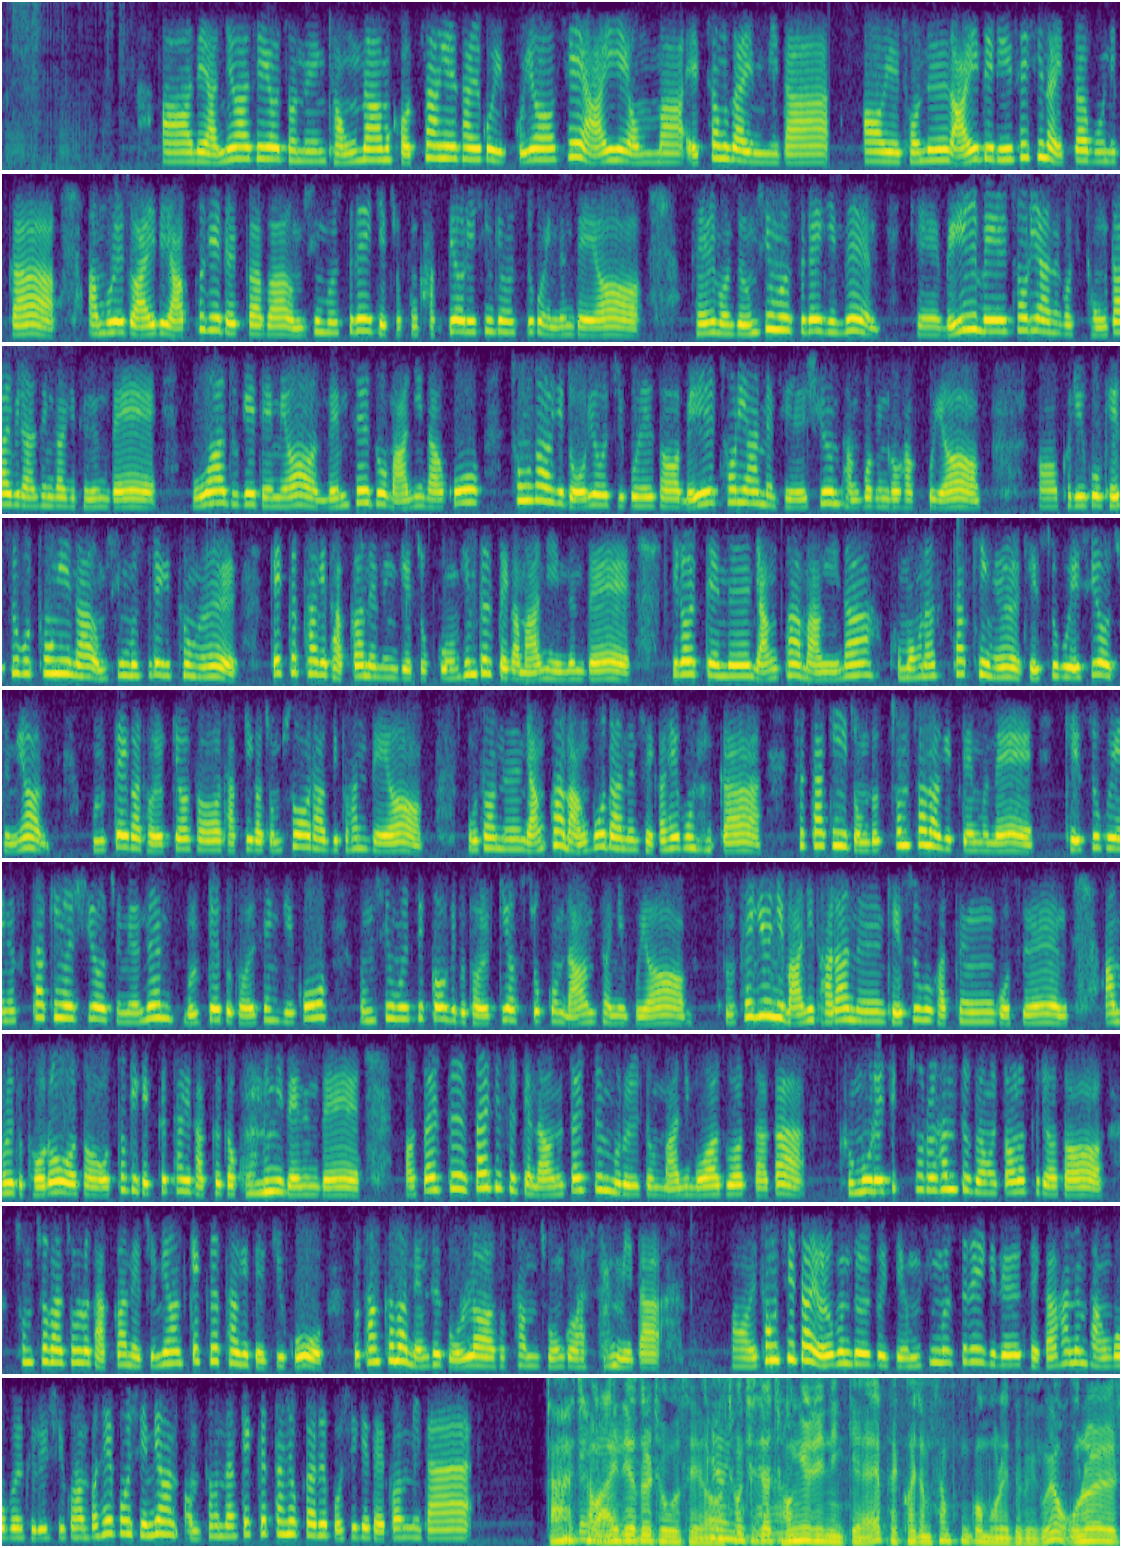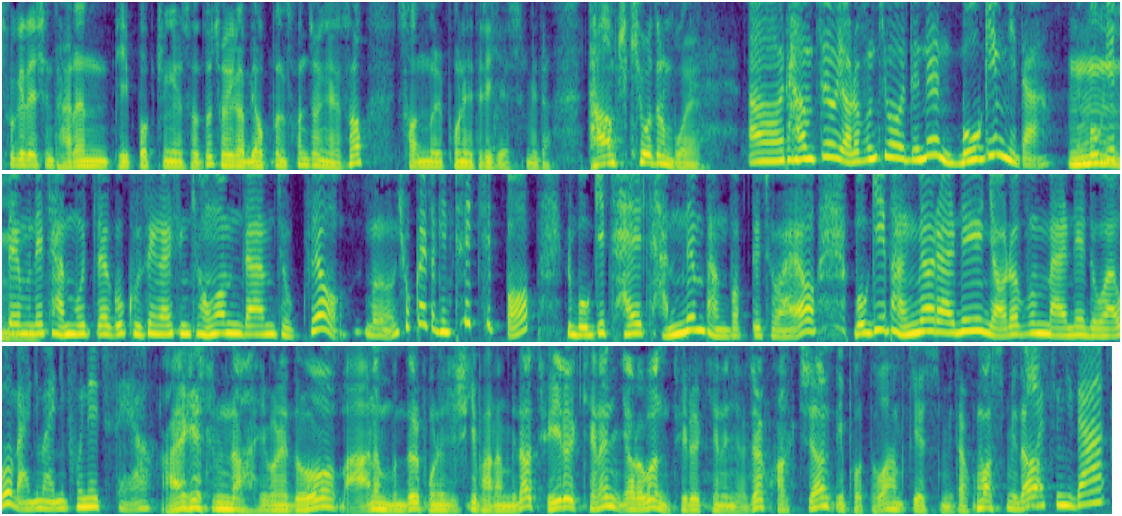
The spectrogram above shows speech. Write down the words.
아, 네, 안녕하세요. 저는 경남 거창에 살고 있고요. 새 아이의 엄마 애청자입니다. 아, 예, 저는 아이들이 셋이나 있다 보니까 아무래도 아이들이 아프게 될까봐 음식물 쓰레기에 조금 각별히 신경을 쓰고 있는데요. 제일 먼저 음식물 쓰레기는 이렇게 매일매일 처리하는 것이 정답이라는 생각이 드는데 모아두게 되면 냄새도 많이 나고 청소하기도 어려워지고 해서 매일 처리하면 제일 쉬운 방법인 것 같고요. 어, 그리고 개수구 통이나 음식물 쓰레기통을 깨끗하게 닦아내는 게 조금 힘들 때가 많이 있는데 이럴 때는 양파망이나 구멍난 스타킹을 개수구에 씌워주면 물때가 덜 껴서 닦기가 좀 수월하기도 한데요. 우선은 양파 망보다는 제가 해보니까 스타킹이 좀 더 촘촘하기 때문에 개수구에는 스타킹을 씌워주면은 물때도 덜 생기고 음식물 찌꺼기도 덜 끼어서 조금 나은 편이고요. 좀 세균이 많이 자라는 개수구 같은 곳은 아무래도 더러워서 어떻게 깨끗하게 닦을까 고민이 되는데 어, 쌀뜨 쌀 씻을 때 나오는 쌀뜨물을 좀 많이 모아두었다가 그 물에 식초를 한두 병을 떨어뜨려서 촘촘한 솔로 닦아내주면 깨끗하게 내주고 또 상큼한 냄새도 올라와서 참 좋은 것 같습니다. 어, 청취자 여러분들도 이제 음식물 쓰레기를 제가 하는 방법을 들으시고 한번 해보시면 엄청난 깨끗한 효과를 보시게 될 겁니다. 아, 참 네. 아이디어들 좋으세요. 그러니까요. 청취자 정유리님께 백화점 상품권 보내드리고요. 오늘 소개되신 다른 비법 중에서도 저희가 몇 분 선정해서 선물 보내드리겠습니다. 다음 주 키워드는 뭐예요? 어, 다음 주 여러분 키워드는 모기입니다. 음. 모기 때문에 잠 못 자고 고생하신 경험담 좋고요. 뭐 효과적인 퇴치법, 그리고 모기 잘 잡는 방법도 좋아요. 모기 박멸하는 여러분만의 노하우 많이 많이 보내주세요. 알겠습니다. 이번에도 많은 분들 보내주시기 바랍니다. 뒤를 캐는 여러분, 뒤를 캐는 여자 곽지연 리포터와 함께했습니다. 고맙습니다. 고맙습니다.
